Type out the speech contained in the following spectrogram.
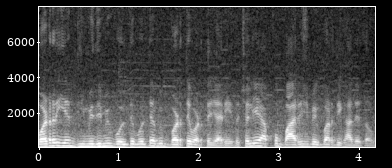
बढ़ रही है धीमी धीमी बोलते बोलते अभी बढ़ते बढ़ते जा रही है। तो चलिए आपको बारिश भी एक बार दिखा देता हूँ।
